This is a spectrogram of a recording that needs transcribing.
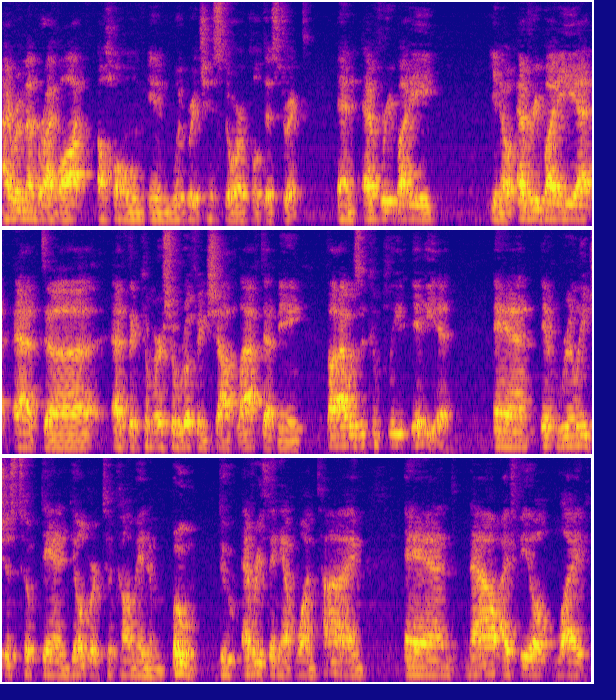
I remember I bought a home in Woodbridge Historical District, and everybody, you know, everybody at at uh, at the commercial roofing shop laughed at me, thought I was a complete idiot, and it really just took Dan Gilbert to come in and boom, do everything at one time, and now I feel like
